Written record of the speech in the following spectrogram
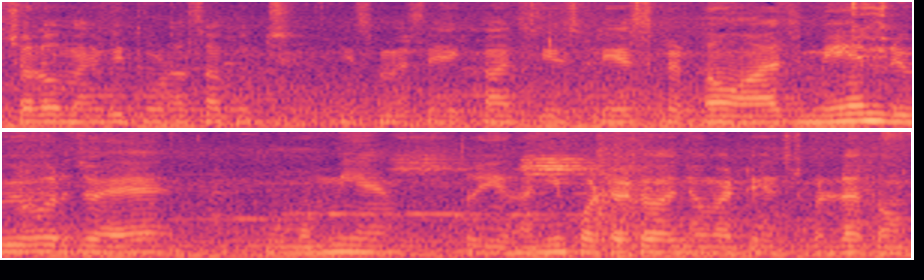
चलो, मैं भी थोड़ा सा कुछ इसमें से एक आध चीज़ टेस्ट करता हूँ। आज मेन रिव्यूअर जो है, वो मम्मी है तो ये हनी पोटैटो है जो मैं टेस्ट कर लेता हूँ।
